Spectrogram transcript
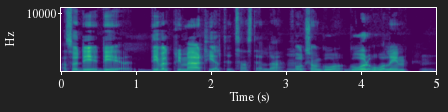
alltså det, det, det är väl primärt heltidsanställda, Mm. folk som går, går all in. Mm.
